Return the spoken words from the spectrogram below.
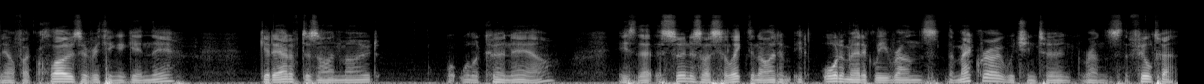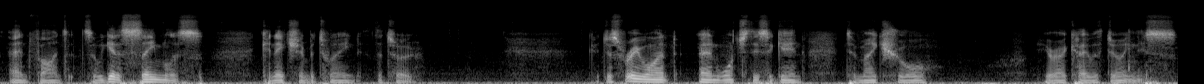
Now if I close everything again there, get out of design mode, what will occur now is that as soon as I select an item, it automatically runs the macro, which in turn runs the filter and finds it. So we get a seamless connection between the two. Okay, just rewind and watch this again to make sure you're okay with doing this.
